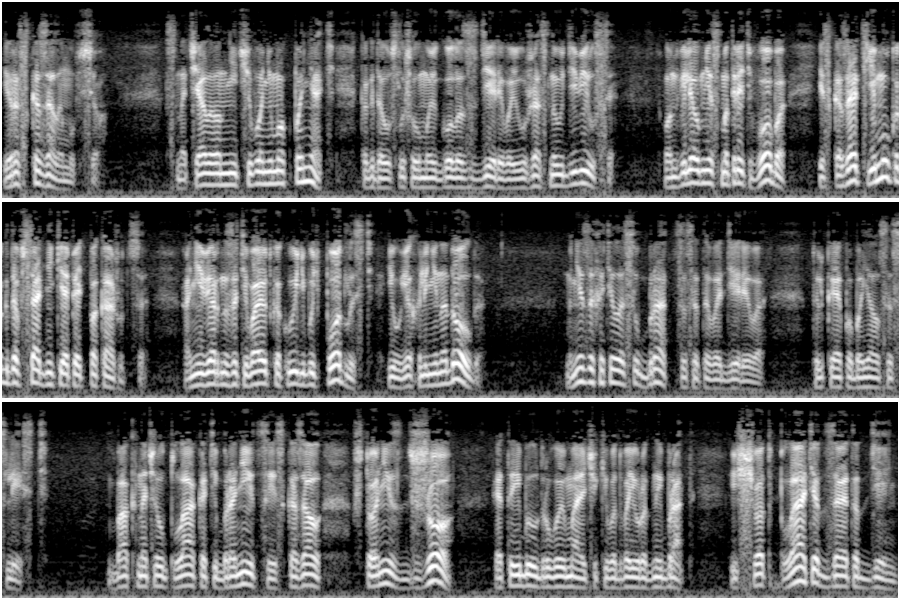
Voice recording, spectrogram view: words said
и рассказал ему все. Сначала он ничего не мог понять, когда услышал мой голос с дерева, и ужасно удивился. Он велел мне смотреть в оба и сказать ему, когда всадники опять покажутся. Они верно затевают какую-нибудь подлость и уехали ненадолго. Мне захотелось убраться с этого дерева, только я побоялся слезть. Бак начал плакать и брониться и сказал, что они с Джо, это и был другой мальчик, его двоюродный брат, еще отплатят за этот день.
